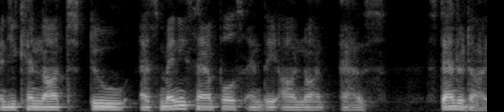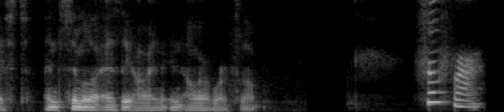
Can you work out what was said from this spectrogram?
and you cannot do as many samples and they are not as standardized and similar as they are in, in our workflow. So far,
